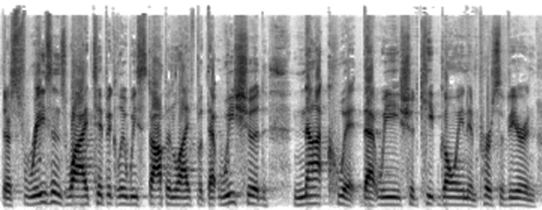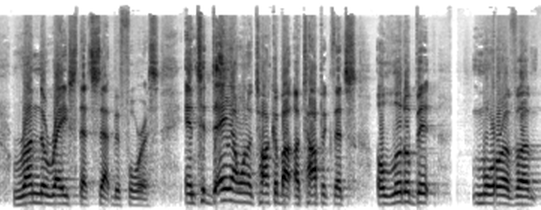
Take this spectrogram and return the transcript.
there's reasons why typically we stop in life, but that we should not quit, that we should keep going and persevere and run the race that's set before us. And today I want to talk about a topic that's a little bit more of a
